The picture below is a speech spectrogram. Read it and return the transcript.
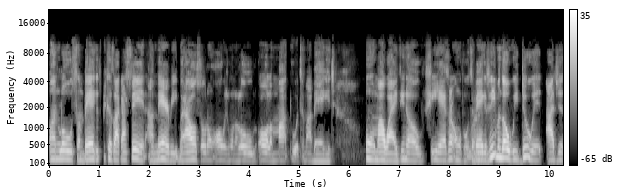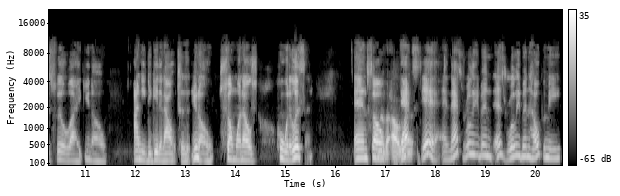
unload some baggage because, like I said, I'm married, but I also don't always want to load all of my thoughts and my baggage on my wife. You know, she has her own thoughts right. and baggage. And even though we do it, I just feel like, you know, I need to get it out to, you know, someone else who would listen. And so that's yeah, and that's really been it's really been helping me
